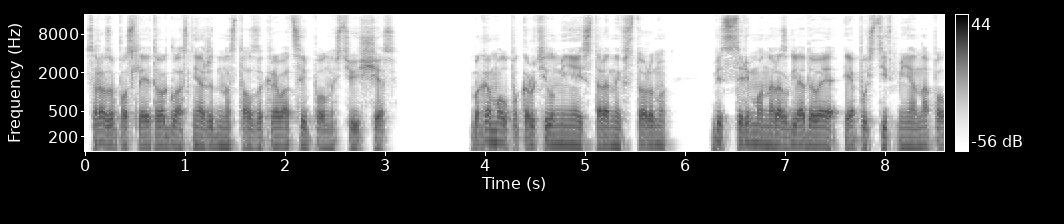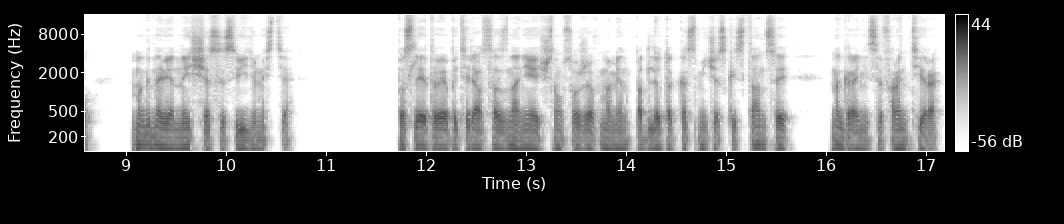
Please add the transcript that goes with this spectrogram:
Сразу после этого глаз неожиданно стал закрываться и полностью исчез. Богомол покрутил меня из стороны в сторону, бесцеремонно разглядывая и опустив меня на пол, мгновенно исчез из видимости. После этого я потерял сознание и очнулся уже в момент подлета к космической станции на границе фронтира.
